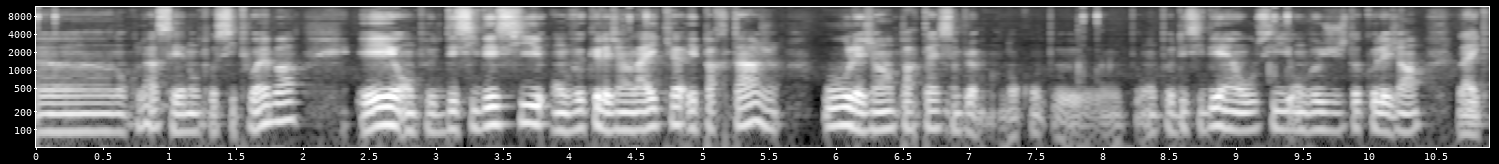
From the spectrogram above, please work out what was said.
Euh, donc là, c'est notre site web. Et on peut décider si on veut que les gens like et partagent ou les gens partagent simplement. Donc on peut, on peut, décider hein, ou si on veut juste que les gens like.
